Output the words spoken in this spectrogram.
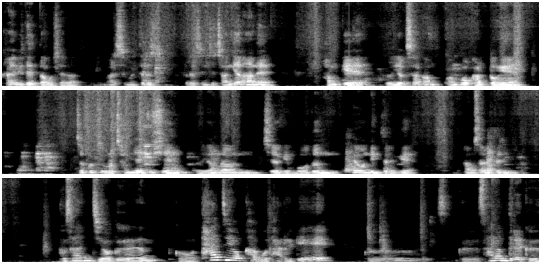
가입이 됐다고 제가 말씀을 드렸습니다. 그래서 이제 작년 한 해 함께 그 역사 광- 광복 활동에 적극적으로 참여해 주신 그 영남 지역의 모든 회원님들에게 감사를 드립니다. 부산 지역은 그 타 지역하고 다르게 그, 그 사람들의 그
